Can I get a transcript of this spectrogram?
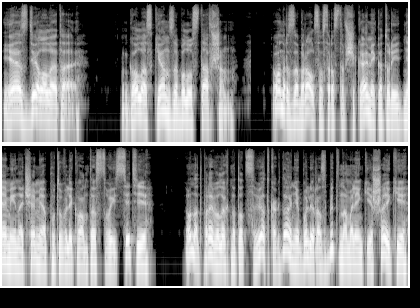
я сделал это!» Голос Кенза был уставшим. Он разобрался с ростовщиками, которые днями и ночами опутывали Квантес свои сети. Он отправил их на тот свет, когда они были разбиты на маленькие шайки,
